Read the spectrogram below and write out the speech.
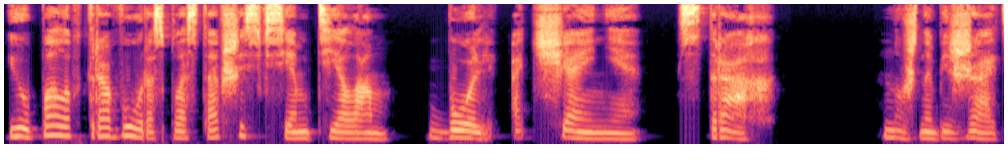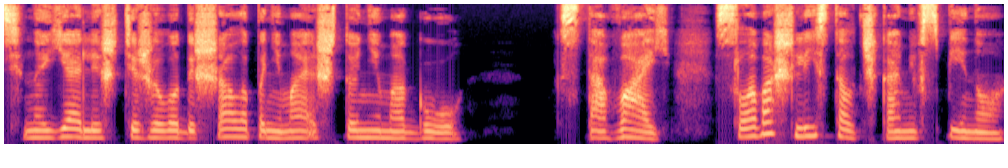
и упала в траву, распластавшись всем телом. Боль, отчаяние, страх. Нужно бежать, но я лишь тяжело дышала, понимая, что не могу. «Вставай!» Слова шли с толчками в спину.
